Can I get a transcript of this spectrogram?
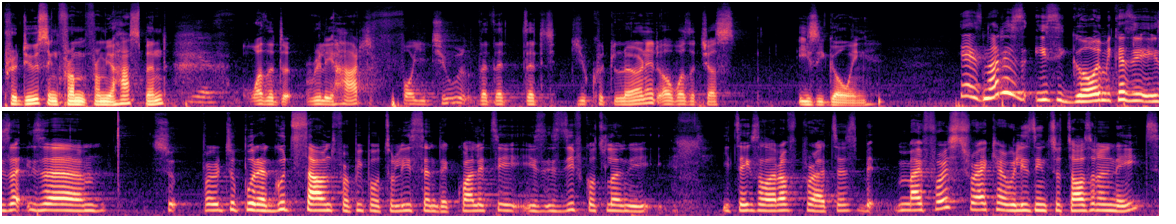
producing from from your husband. Yes. was it really hard for you too that, that, that you could learn it, or was it just easy going? Yeah, it's not as easy going because it is a, is a to, for to put a good sound for people to listen. The quality is, is difficult to learn. It, it takes a lot of practice. My first track I released in 2008.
